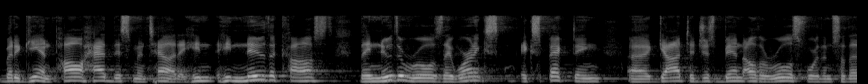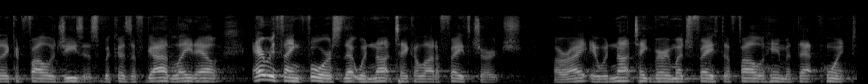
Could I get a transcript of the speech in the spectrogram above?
but again, Paul had this mentality. He, he knew the cost, they knew the rules. They weren't ex- expecting uh, God to just bend all the rules for them so that they could follow Jesus. Because if God laid out everything for us, that would not take a lot of faith, church. All right? It would not take very much faith to follow Him at that point.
